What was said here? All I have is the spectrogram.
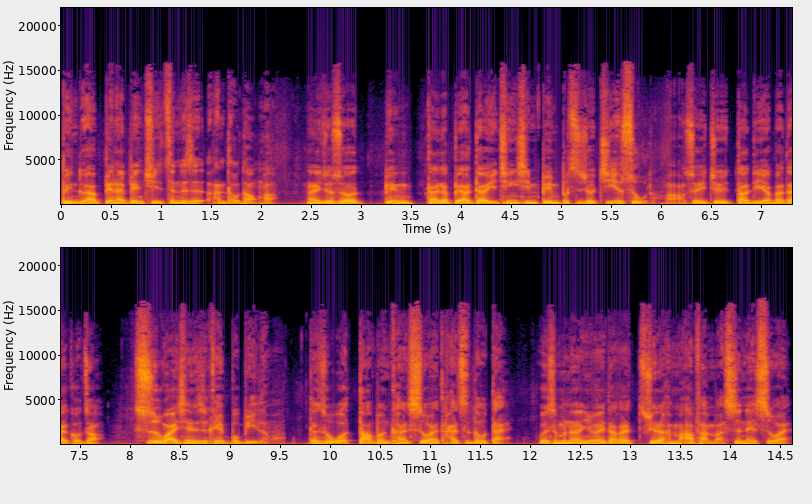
病毒要变来变去，真的是很头痛哈。那也就是说，并大家不要掉以轻心，并不是就结束了啊，所以就到底要不要戴口罩？室外现在是可以不必了嘛，但是我大部分看室外还是都戴，为什么呢？因为大概觉得很麻烦吧，室内室外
